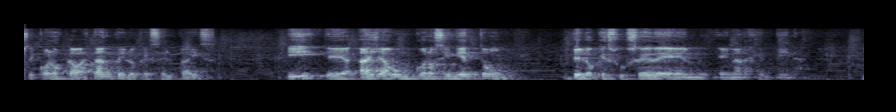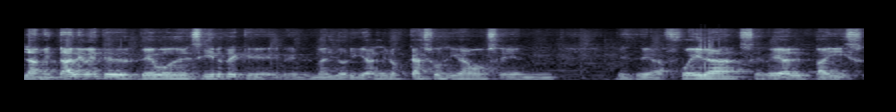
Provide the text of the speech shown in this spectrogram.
se conozca bastante lo que es el país y eh, haya un conocimiento de lo que sucede en Argentina. Lamentablemente debo decir de que en mayoría de los casos, digamos, desde afuera se ve al país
